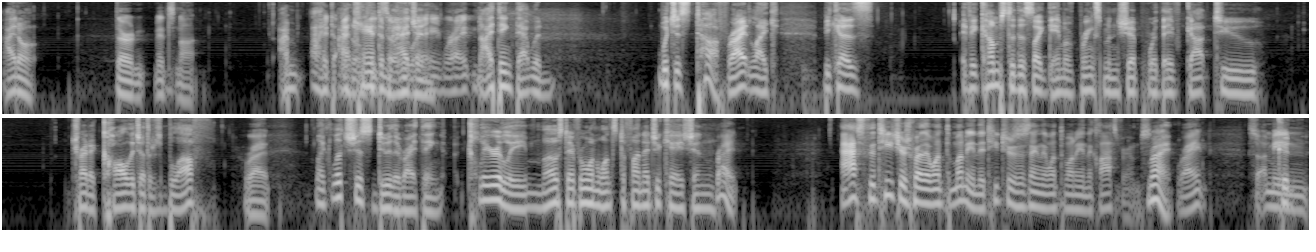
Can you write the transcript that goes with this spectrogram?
I don't. They're it's not. I'm. I, I, I can't think so imagine. anyway, right? I think that would, which is tough, right? Like, because if it comes to this like game of brinksmanship where they've got to try to call each other's bluff, Right. like let's just do the right thing. Clearly, most everyone wants to fund education, Right. Ask the teachers where they want the money, and the teachers are saying they want the money in the classrooms. Right. Right. So I mean, Could-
